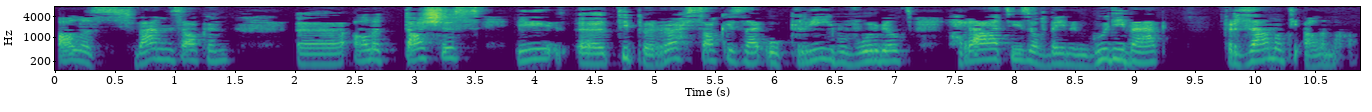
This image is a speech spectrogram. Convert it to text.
alle zwemzakken, uh, alle tasjes, uh, type rugzakjes dat je ook kreeg, bijvoorbeeld gratis of bij een goodiebag. Verzamelt die allemaal.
